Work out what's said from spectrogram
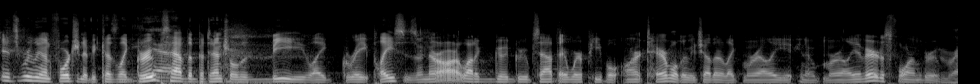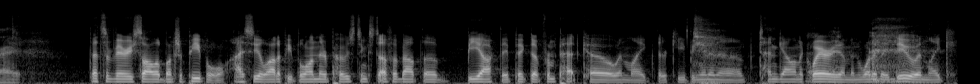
it's really unfortunate because like groups Yeah. have the potential to be like great places and there are a lot of good groups out there where people aren't terrible to each other like Morelia, you know, Morelia Veritas forum group. Right. That's a very solid bunch of people. I see a lot of people on there posting stuff about the Biak they picked up from Petco and like they're keeping it in a 10 gallon aquarium and what do they do and like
